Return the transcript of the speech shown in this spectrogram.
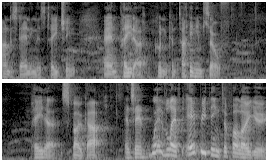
understanding this teaching, and Peter couldn't contain himself. Peter spoke up and said, We've left everything to follow you,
